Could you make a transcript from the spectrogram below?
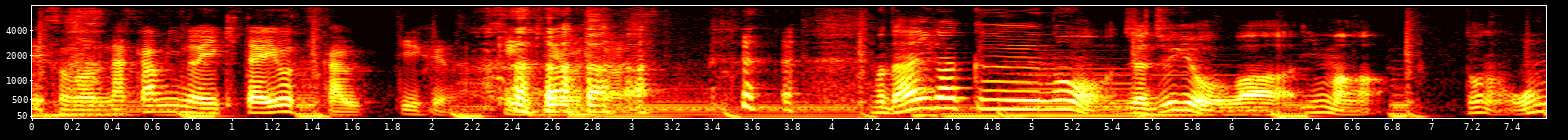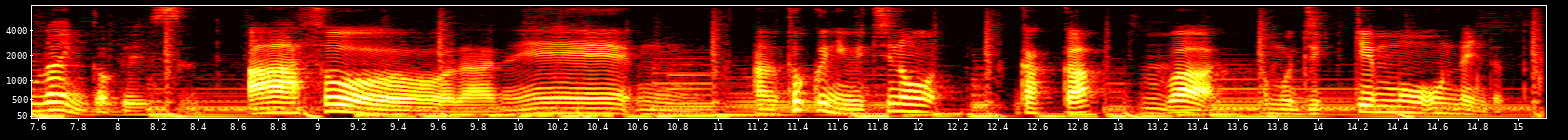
でその中身の液体を使うっていう風な研究をしてます。まあ、大学のじゃあ授業は今どうなの？オンラインがベース？ああそうだね、うん、あの特にうちの学科は、もう実験もオンラインだった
